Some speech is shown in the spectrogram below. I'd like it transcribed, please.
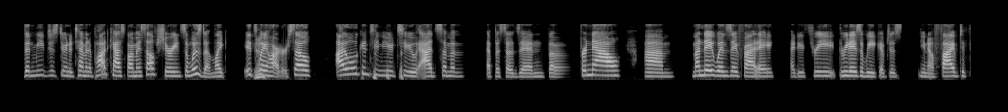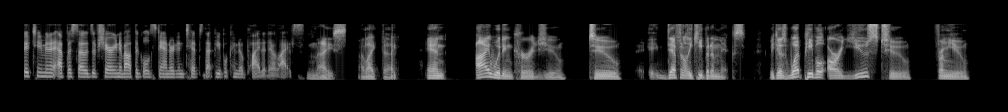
than me just doing a 10 minute podcast by myself, sharing some wisdom. Like it's yeah. way harder. So I will continue to add some of episodes in, but for now, um, Monday, Wednesday, Friday, I do three three days a week of just you know five to fifteen minute episodes of sharing about the gold standard and tips that people can apply to their lives. Nice, I like that, and I would encourage you to eh, definitely keep it a mix because what people are used to from you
